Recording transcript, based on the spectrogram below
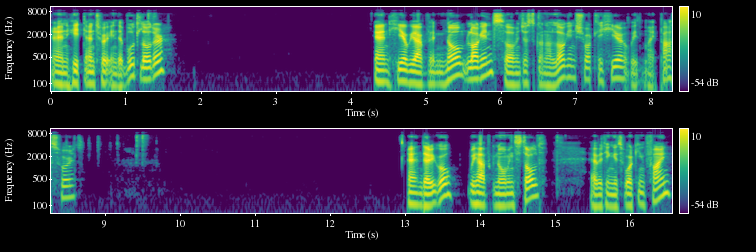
and hit enter in the bootloader. And here we have the GNOME login. So I'm just going to log in shortly here with my password. And there you go. We have GNOME installed. Everything is working fine.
